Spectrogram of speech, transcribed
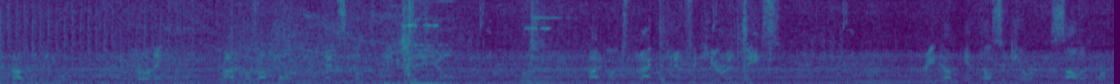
is out of fuel. Turning. Cargo's on board. Export needs the AO. Cargo and secure at base. Recon intel secured. Solid work.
